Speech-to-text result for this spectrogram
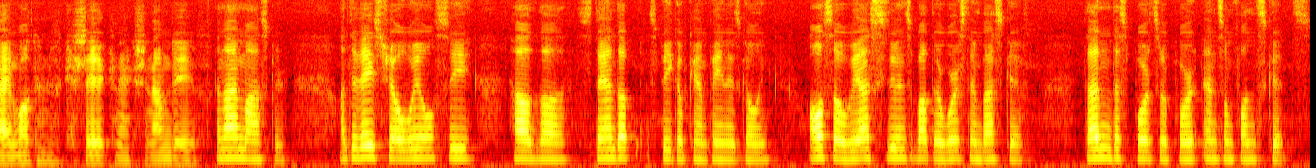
Hi, and welcome to the Crusader Connection. I'm Dave. And I'm Oscar. On today's show, we'll see how the Stand Up, Speak Up campaign is going. Also, we ask students about their worst and best gift, then the sports report, and some fun skits.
